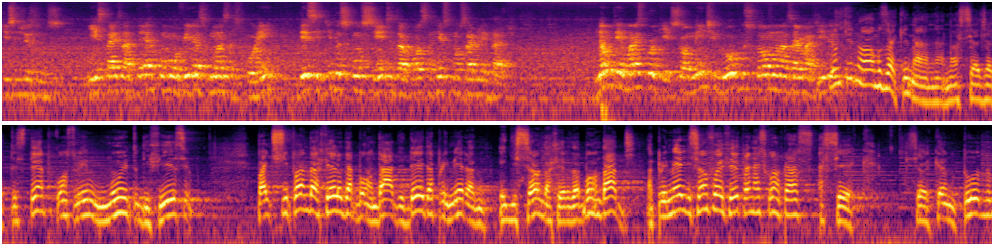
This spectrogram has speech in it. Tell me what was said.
disse Jesus e estáis na terra como ovelhas mansas, porém decididas conscientes da vossa responsabilidade. Não tem mais porque somente lobos tomam nas armadilhas. Continuamos aqui na, na, na sede esse tempo, construímos muito difícil, participando da Feira da Bondade, desde a primeira edição da Feira da Bondade. A primeira edição foi feita para nós comprar a cerca. Cercamos tudo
